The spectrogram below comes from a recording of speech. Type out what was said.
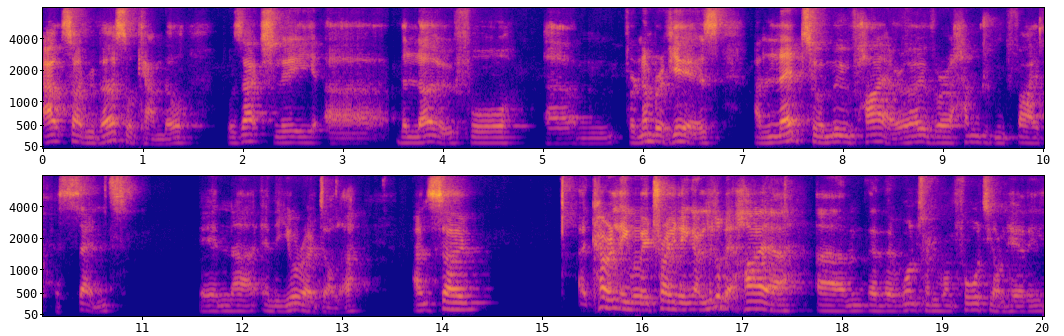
outside reversal candle was actually uh, the low for, um, for a number of years and led to a move higher over 105% in, uh, in the euro dollar. And so currently we're trading a little bit higher um, than the 121.40 on here. The,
